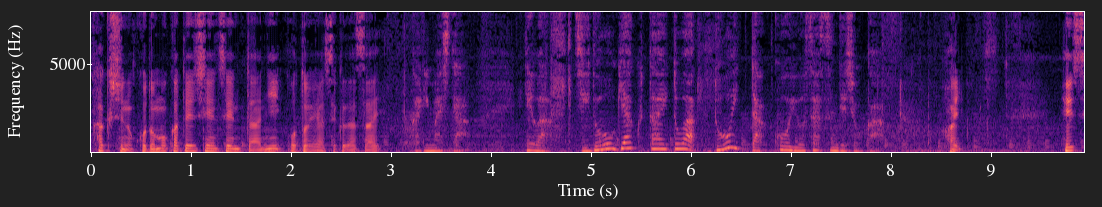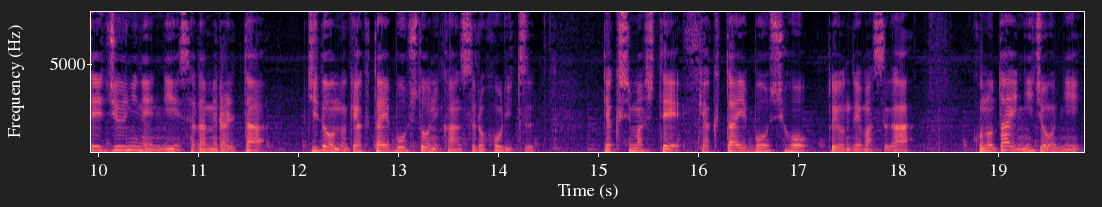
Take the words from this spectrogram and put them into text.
各市の子ども家庭支援センターにお問い合わせください。わかりましたでは児童虐待とはどういった行為を指すんでしょうか？はい。平成12年に定められた児童の虐待防止等に関する法律略しまして虐待防止法と呼んでいますがこの第2条に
